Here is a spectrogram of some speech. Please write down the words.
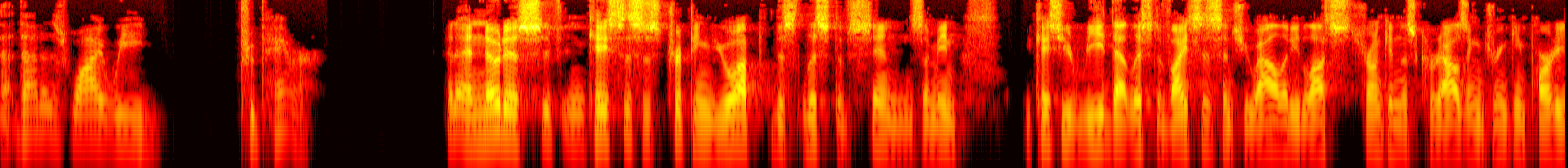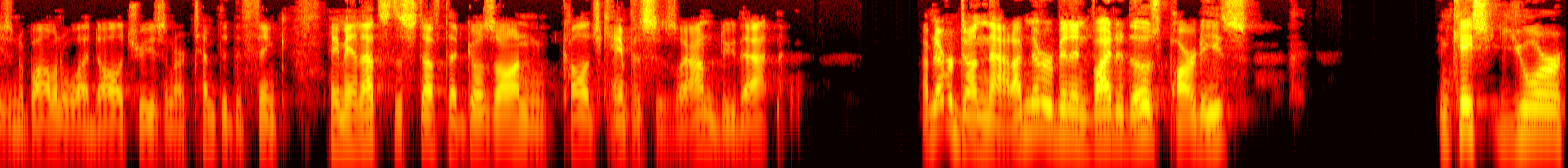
That, that is why we prepare. And, and notice, if, in case this is tripping you up, this list of sins. I mean, in case you read that list of vices, sensuality, lust, drunkenness, carousing, drinking parties, and abominable idolatries, and are tempted to think, hey man, that's the stuff that goes on in college campuses. Like, I don't do that. I've never done that. I've never been invited to those parties in case you're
